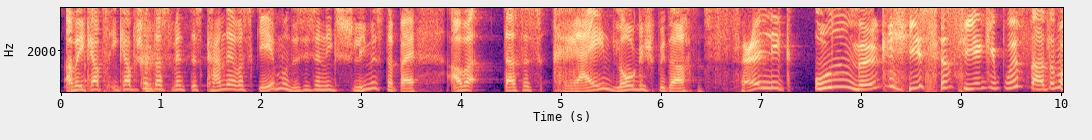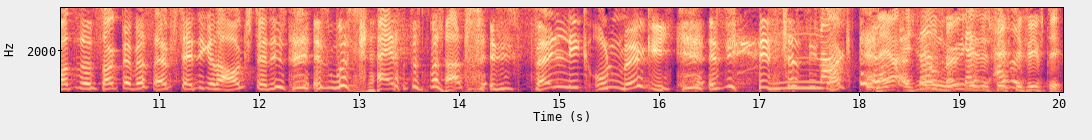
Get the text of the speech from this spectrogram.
aber ich glaube ich glaub schon, dass wenn das kann ja was geben und es ist ja nichts Schlimmes dabei, aber dass es rein logisch betrachtet völlig unmöglich ist, dass sie ein Geburtsdatum hat und dann sagt er, wer selbstständig oder angestellt ist, es muss leider, tut mir leid, es ist völlig unmöglich. Es ist, dass sie Na, sagt, Naja, es ist Das- unmöglich, es ist ich- also- 50-50.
